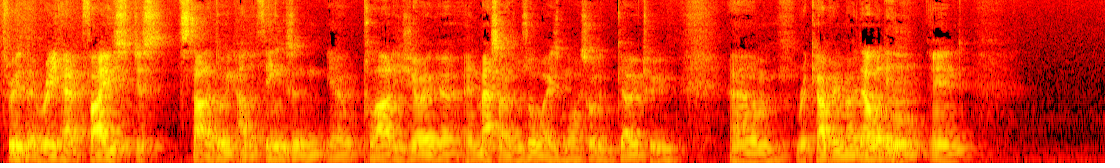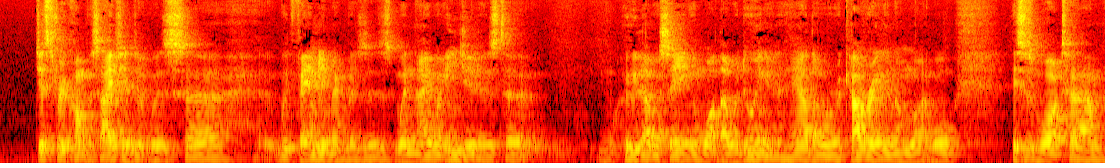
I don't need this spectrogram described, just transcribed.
through the rehab phase, just started doing other things, and you know Pilates, yoga, and massage was always my sort of go to um, recovery modality, Mm. and just through conversations, it was uh, with family members as when they were injured as to who they were seeing and what they were doing and how they were recovering. And I'm like, well, this is what um,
